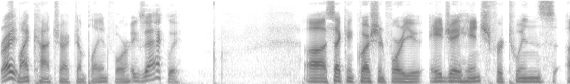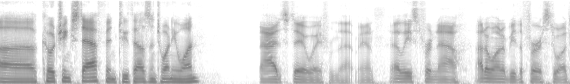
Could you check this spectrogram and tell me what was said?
Right. It's my contract I'm playing for. Exactly. Uh, second question for you: AJ Hinch for Twins uh, coaching staff in 2021. I'd stay away from that, man. At least for now. I don't want to be the first one.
